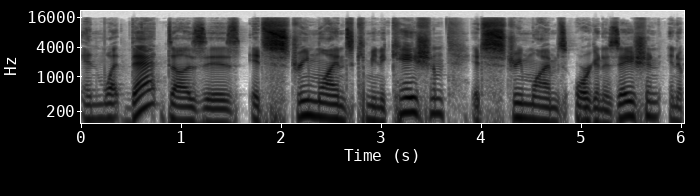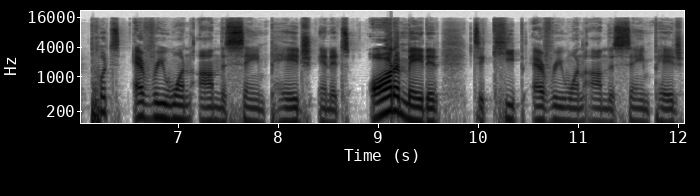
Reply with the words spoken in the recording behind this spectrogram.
And what that does is it streamlines communication, it streamlines organization, and it puts everyone on the same page and it's automated to keep everyone on the same page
